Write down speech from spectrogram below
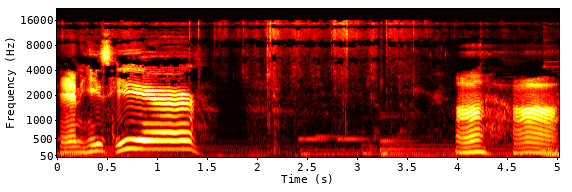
And he's here. Uh-huh.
